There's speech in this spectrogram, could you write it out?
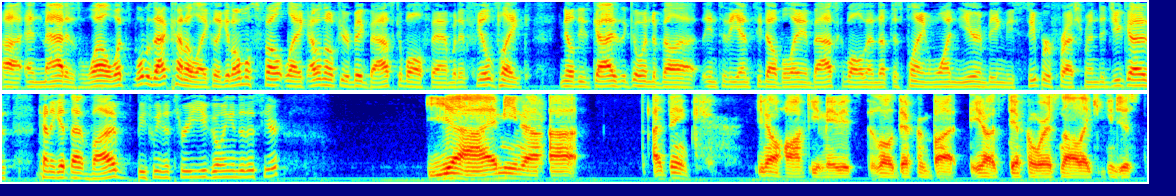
uh, and Matt as well. What's what was that kind of like? Like it almost felt like I don't know if you're a big basketball fan, but it feels like you know these guys that go into uh, into the NCAA in basketball and end up just playing one year and being these super freshmen. Did you guys kind of get that vibe between the three of you going into this year? Yeah, I mean, uh, I think you know hockey maybe it's a little different, but you know it's different where it's not like you can just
